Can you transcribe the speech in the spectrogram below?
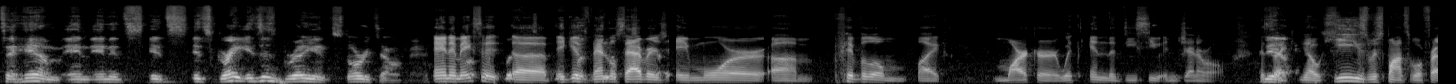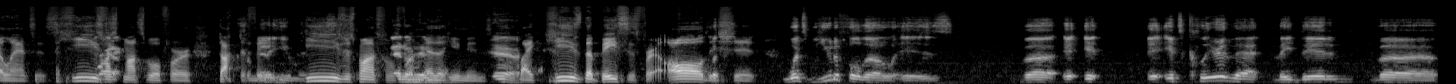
to him. And and it's it's it's great. It's just brilliant storytelling man. And it makes it uh it gives Vandal Savage a more um pivotal like marker within the DCU in general. It's Yeah. like you know he's responsible for Atlantis. He's Right. responsible for Doctor Fate. He's responsible for Metahumans. humans. yeah Like he's the basis for all this shit. What's beautiful though is the it, it, it it's clear that they did the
